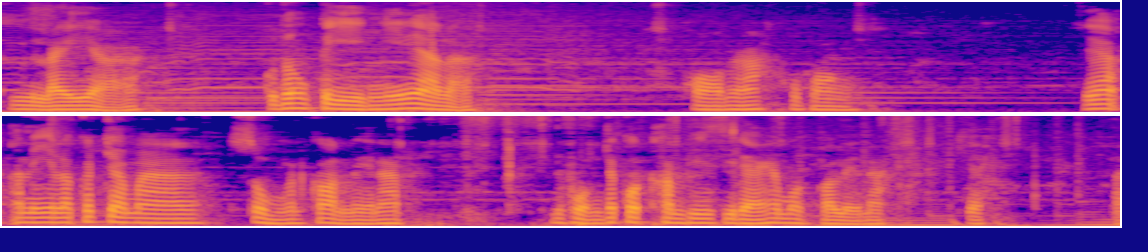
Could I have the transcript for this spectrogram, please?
คืออะไรอะ กูต้องตีอย่างนี้เนี่ยเหรอ พร้อมนะคูปอง เนี่ยอันนี้เราก็จะมาสุ่มกันก่อนเลยนะครับเดี๋ยวผมจะกดคัมภีร์สีแดงให้หมดก่อนเลยนะ โอเค ไป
